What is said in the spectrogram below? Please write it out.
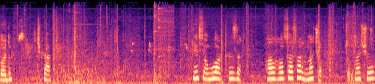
Doydum. Çıkar. Ne istiyorsun guac hızlı. Hal hot sauce var mı? Nacho. Nacho.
